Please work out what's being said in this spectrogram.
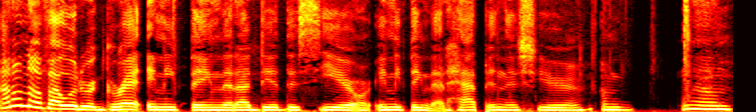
I don't know if I would regret anything that I did this year or anything that happened this year. I'm well, man,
